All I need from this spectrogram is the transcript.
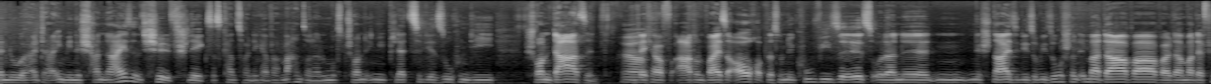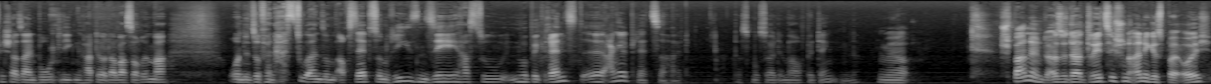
wenn du halt da irgendwie eine Schneise ins Schilf schlägst. Das kannst du halt nicht einfach machen, sondern du musst schon irgendwie Plätze dir suchen, die schon da sind. Ja. In welcher Art und Weise auch, ob das nur eine Kuhwiese ist oder eine, eine Schneise, die sowieso schon immer da war, weil da mal der Fischer sein Boot liegen hatte oder was auch immer. Und insofern hast du an so einem, auch selbst so einem Riesensee, hast du nur begrenzt äh, Angelplätze halt. Das musst du halt immer auch bedenken. Ne? Ja. Spannend, also da dreht sich schon einiges bei euch.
